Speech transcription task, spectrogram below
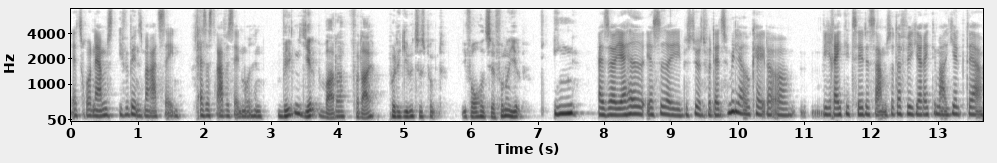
jeg tror nærmest i forbindelse med retssagen, altså straffesagen mod hende. Hvilken hjælp var der for dig på det givende tidspunkt i forhold til at få noget hjælp? Ingen. Altså, jeg, havde, jeg sidder i bestyrelsen for Dansk Familieadvokater, og vi er rigtig tætte sammen, så der fik jeg rigtig meget hjælp der.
